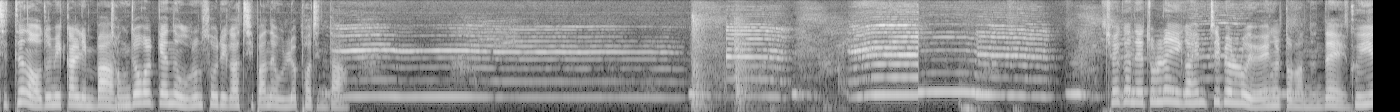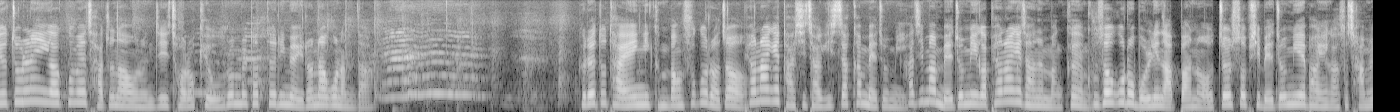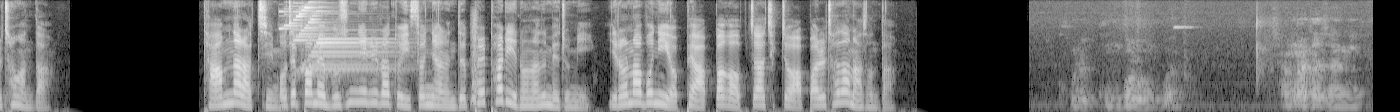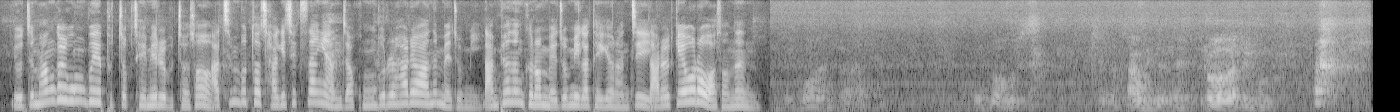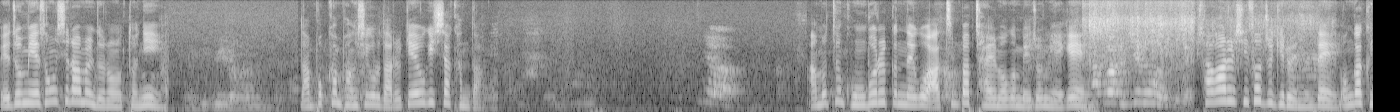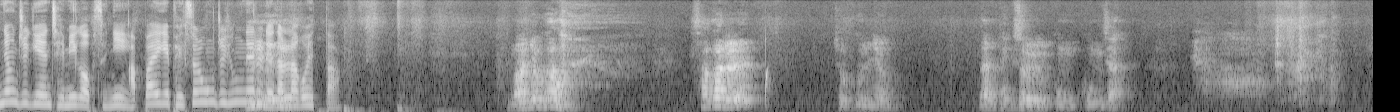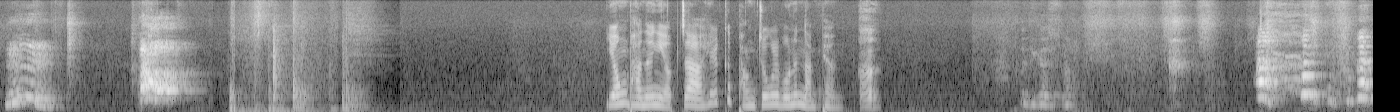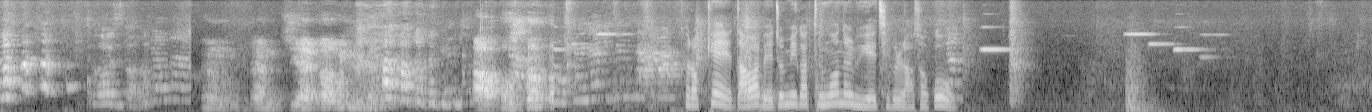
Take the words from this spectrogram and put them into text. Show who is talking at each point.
Speaker 1: 짙은 어둠이 깔린 밤 정적을 깨는 울음소리가 집안에 울려 퍼진다. 최근에 쫄랭이가 햄찌별로 여행을 떠났는데 그 이후 쫄랭이가 꿈에 자주 나오는지 저렇게 울음을 터뜨리며 일어나곤 한다. 그래도 다행히 금방 수그러져 편하게 다시 자기 시작한 메조미. 하지만 메조미가 편하게 자는 만큼 구석으로 몰린 아빠는 어쩔 수 없이 메조미의 방에 가서 잠을 청한다. 다음날 아침 어젯밤에 무슨 일이라도 있었냐는 듯 팔팔이 일어나는 메조미. 일어나 보니 옆에 아빠가 없자 직접 아빠를 찾아 나선다.
Speaker 2: 그래 공부하러 온 거야? 장하다 장해
Speaker 1: 요즘 한글 공부에 부쩍 재미를 붙여서 아침부터 자기 책상에 앉아 공부를 하려 하는 메조미. 남편은 그런 메조미가 대견한지 나를 깨우러 와서는
Speaker 2: 뭐 하는 줄 알아? 공부하고 있어 지금 자고 있는데 들어와가지고
Speaker 1: 메조미의 성실함을 늘어놓더니
Speaker 2: 애기도 일어났는데
Speaker 1: 난폭한 방식으로 나를 깨우기 시작한다. 아무튼 공부를 끝내고 아침밥 잘 먹은 메조미에게 사과를 씻어주기로 했는데 뭔가 그냥 주기엔 재미가 없으니 아빠에게 백설공주 흉내를 내달라고 했다.
Speaker 2: 마녀가 사과를 줬군요 난 백설 공, 공자
Speaker 1: 영 반응이 없자 힐끗 방 쪽을 보는 남편.
Speaker 3: 어디 갔어? 좋아하지도 않아?
Speaker 2: 형 그냥 지랄 하고 있는 거 아파
Speaker 1: 그렇게 나와 메조미가 등원을 위해 집을 나서고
